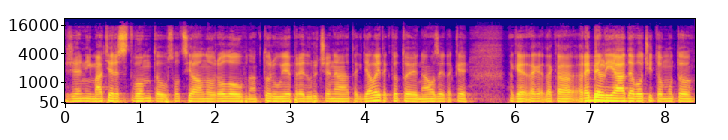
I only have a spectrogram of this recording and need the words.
ženy materstvom, tou sociálnou rolou, na ktorú je predurčená a tak ďalej, tak toto je naozaj také, také, taká, taká rebeliáda voči tomuto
